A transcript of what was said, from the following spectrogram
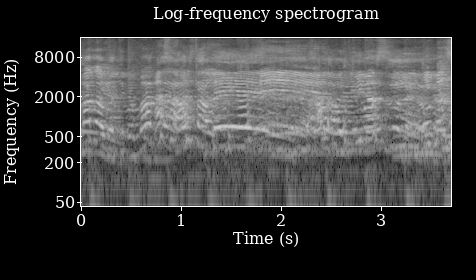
まだ覚えてるま起きます。起きます。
